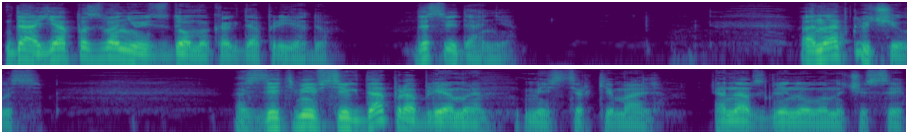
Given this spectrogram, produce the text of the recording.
Да, я позвоню из дома, когда приеду. До свидания. Она отключилась. С детьми всегда проблемы, мистер Кемаль. Она взглянула на часы.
